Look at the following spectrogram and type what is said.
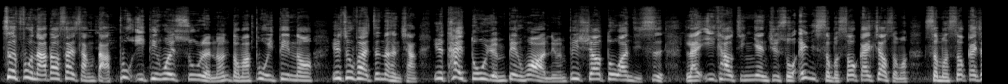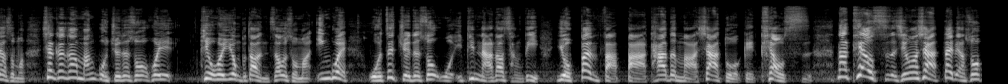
这副拿到赛场打不一定会输人哦，你懂吗？不一定哦，因为这副牌真的很强，因为太多元变化，你们必须要多玩几次来依靠经验去说，哎，你什么时候该叫什么，什么时候该叫什么。像刚刚芒果觉得说会就会用不到，你知道为什么吗？因为我在觉得说我一定拿到场地，有办法把他的马夏朵给跳死。那跳死的情况下，代表说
